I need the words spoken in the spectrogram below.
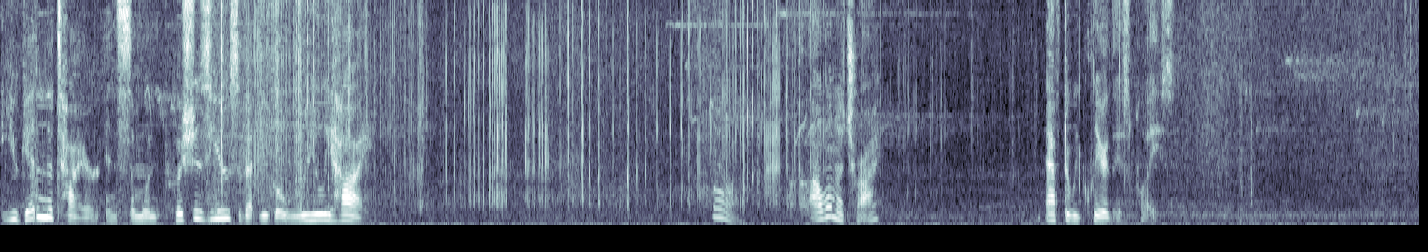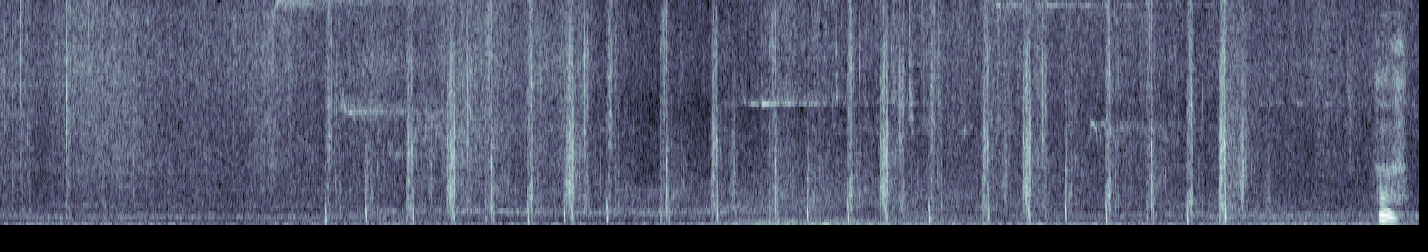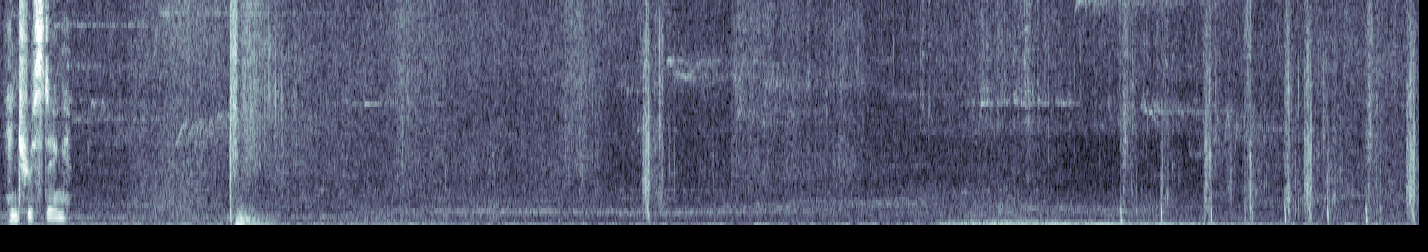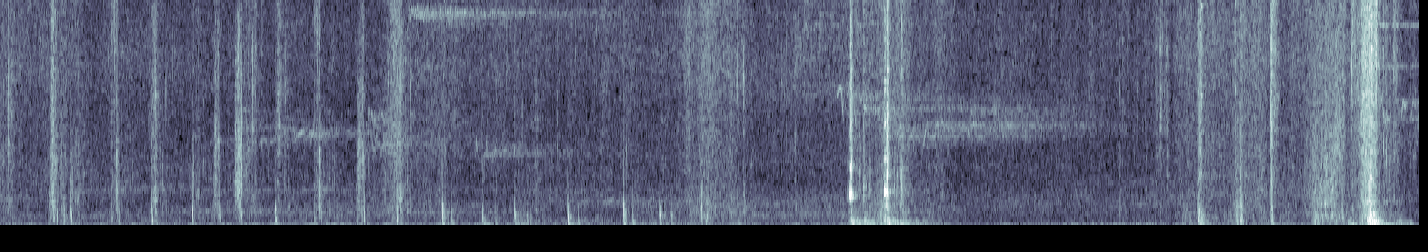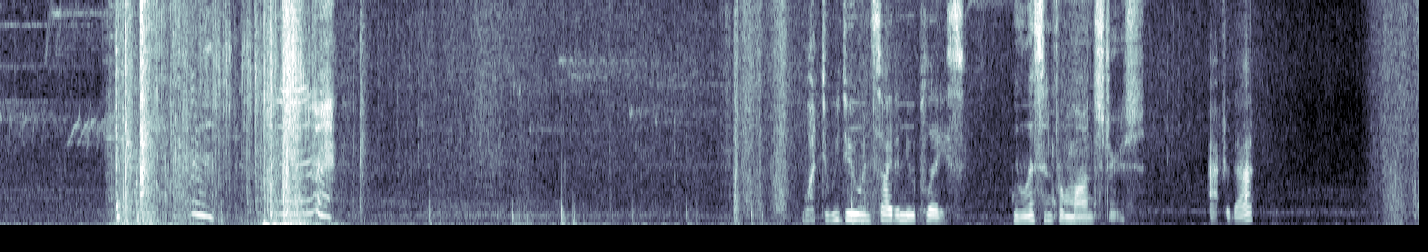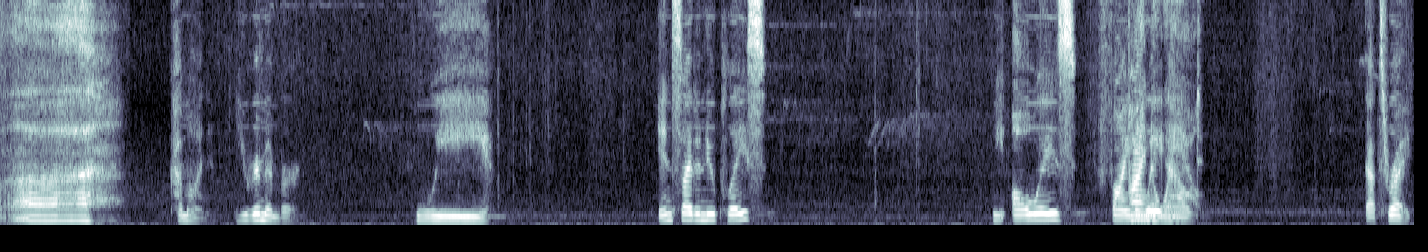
You get in the tire and someone pushes you so that you go really high. Oh, I want to try. After we clear this place. Hmm, interesting. We do inside a new place? We listen for monsters. After that? Uh... Come on, you remember. We... Inside a new place, we always find, Find a, way a way out. out. That's right.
